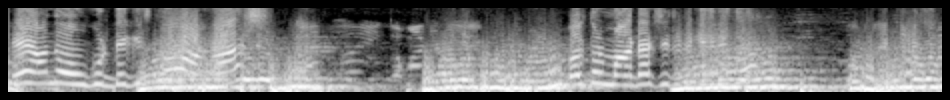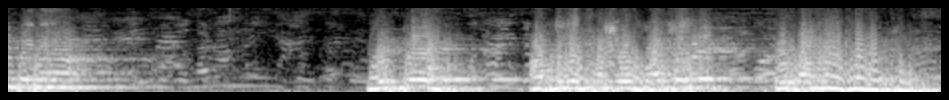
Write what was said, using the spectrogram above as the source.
এ আমাদের অঙ্কুর দেখিস তো বল তোর মা ডাকছে তো আপনাদের সাথে এটা আমরা আশা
